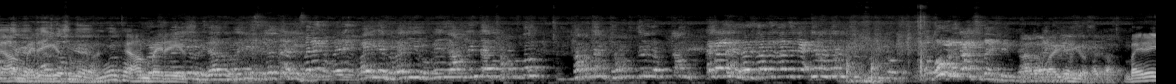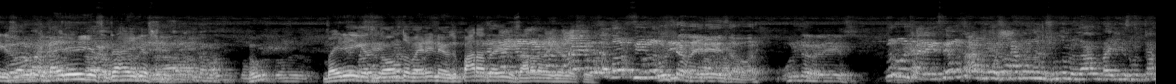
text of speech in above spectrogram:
এখন বাইরে গেছে। মনে। এখন বাইরে গেছে। বাইরে গেছে। বাইরেই গেছে দেখাই গেছে বাইরেই গেছে তখন তো বাইরেই নেই পাড়াটা ঝাড়াটা বাইরে গেছে। উল্টা বাইরে গেছে আবার শুধু লাল গেছে টান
